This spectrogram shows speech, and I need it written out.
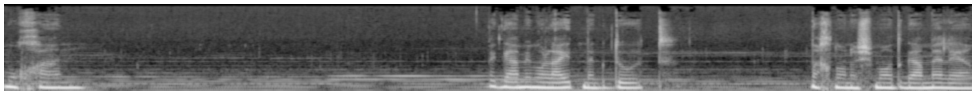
מוכן, וגם אם עולה התנגדות, אנחנו נושמות גם אליה,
